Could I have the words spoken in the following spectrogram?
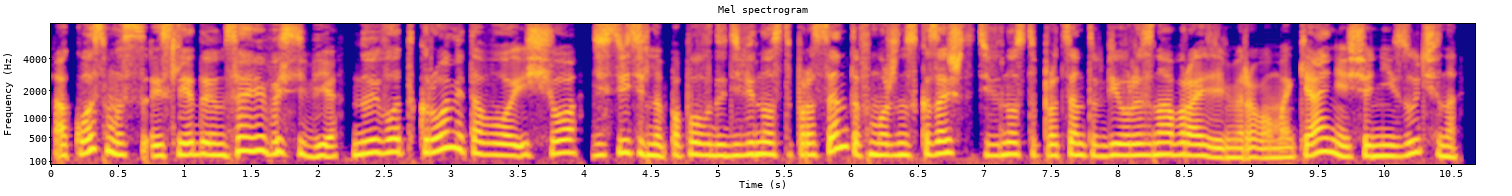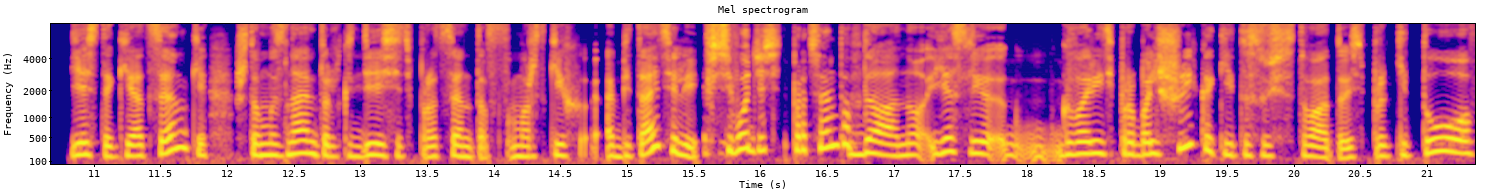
а космос исследуем сами по себе. Ну и вот, кроме того, еще действительно по поводу 90% можно сказать, что 90% биоразнообразия в мировом океане еще не изучено. Есть такие оценки, что мы знаем только 10% морских обитателей. Всего 10%? Да, но если говорить про большие какие-то существа, то есть про китов,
